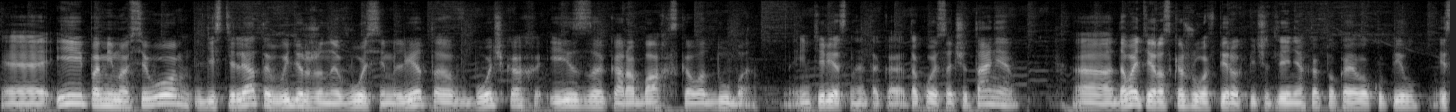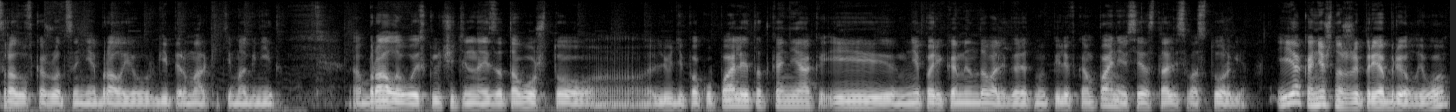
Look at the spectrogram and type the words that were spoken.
Э, и помимо всего, дистилляты выдержаны 8 лет в бочках из карабахского дуба. Интересное такое, такое сочетание. Э, давайте я расскажу о первых впечатлениях, как только я его купил. И сразу скажу о цене. Брал его в гипермаркете «Магнит». Брал его исключительно из-за того, что э, люди покупали этот коньяк и мне порекомендовали. Говорят, мы пили в компании, все остались в восторге. И я, конечно же, приобрел его.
